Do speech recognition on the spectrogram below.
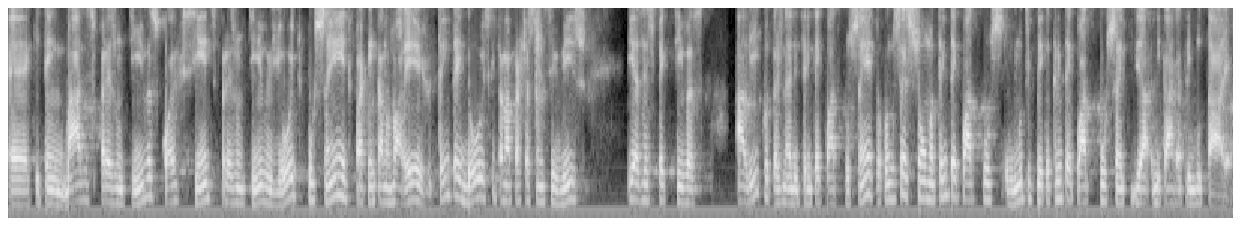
é, que tem bases presuntivas, coeficientes presuntivos de 8% para quem está no varejo, 32% que está na prestação de serviço, e as respectivas alíquotas né, de 34%, quando você soma 34%, multiplica 34% de, de carga tributária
